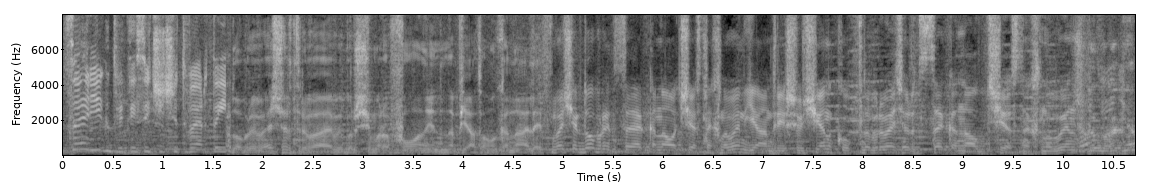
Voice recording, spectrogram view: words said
Це рік 2004. Добрий вечір. Триває виборчий марафон і на п'ятому каналі. Вечір добрий. Це канал чесних новин. Я Андрій Шевченко. Добрий вечір. Це канал чесних новин. Доброго дня,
